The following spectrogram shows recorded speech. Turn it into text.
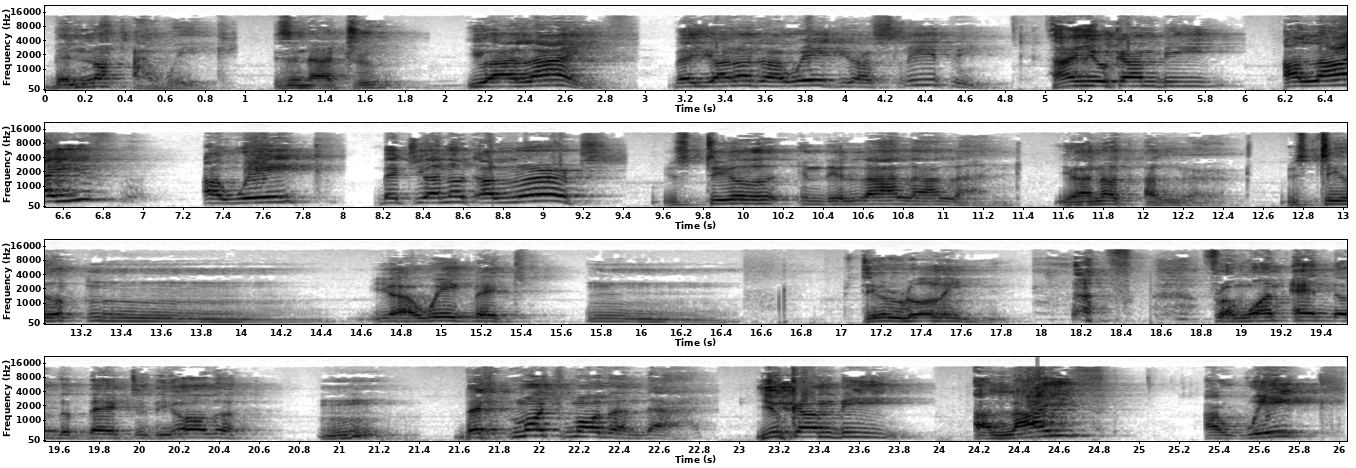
but not awake. Isn't that true? You are alive, but you are not awake, you are sleeping. And you can be alive, awake, but you are not alert. You're still in the la la land. You are not alert. You're still, mm, you're awake, but mm, still rolling from one end of the bed to the other. Mm? But much more than that. You can be alive, awake,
